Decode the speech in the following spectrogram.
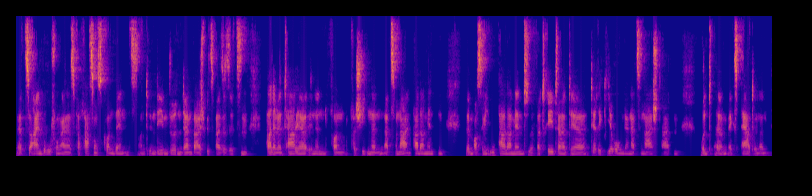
äh, zur Einberufung eines Verfassungskonvents und in dem würden dann beispielsweise sitzen ParlamentarierInnen von verschiedenen nationalen Parlamenten, ähm, aus dem EU-Parlament, äh, Vertreter der, der Regierung der Nationalstaaten und ähm, ExpertInnen.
